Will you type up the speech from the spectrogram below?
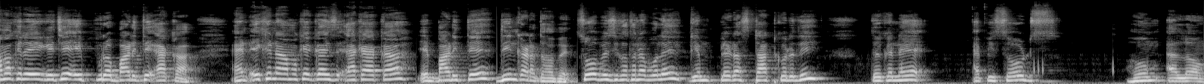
আমাকে রেখে গেছে এই পুরো বাড়িতে একা। অ্যান্ড এখানে আমাকে গাইজ একা একা এই বাড়িতে দিন কাটাতে হবে। সো বেশি কথা না বলে গেম প্লেটা স্টার্ট করে দিই। তো এখানে এপিসোডস হোম অ্যালং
